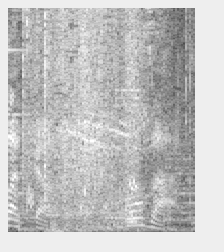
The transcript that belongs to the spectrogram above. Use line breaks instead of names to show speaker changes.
let's go. Bullseye.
